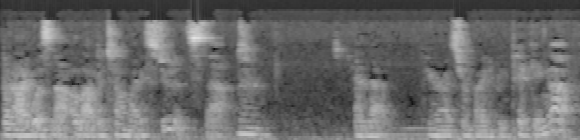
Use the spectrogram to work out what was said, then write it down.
But I was not allowed to tell my students that. Hmm. And that parents were going to be picking up.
